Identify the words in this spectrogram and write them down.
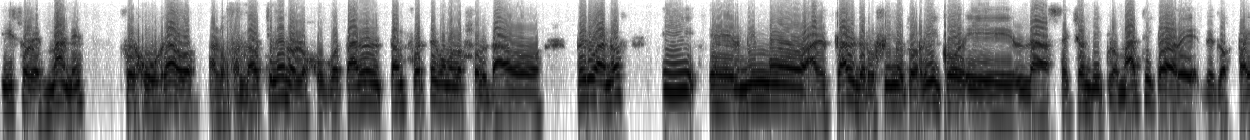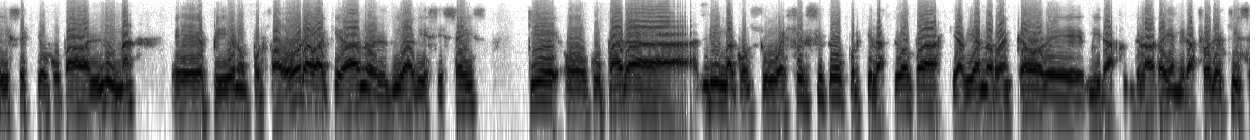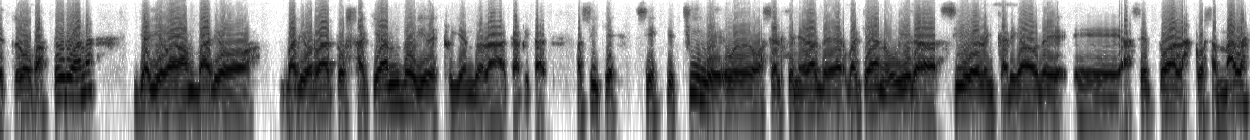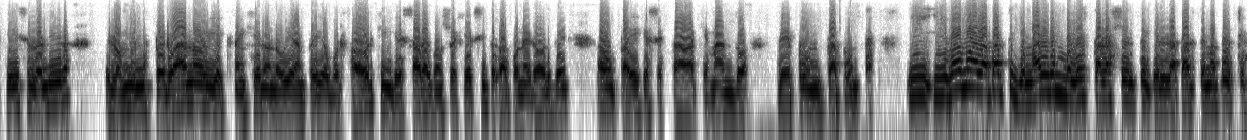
hizo desmanes fue juzgado a los soldados chilenos, lo juzgó tan, tan fuerte como los soldados peruanos, y el mismo alcalde Rufino Torrico y la sección diplomática de, de los países que ocupaban Lima eh, pidieron por favor a Baquedano el día 16 que ocupara Lima con su ejército, porque las tropas que habían arrancado de, de la batalla de Miraflores el 15, tropas peruanas, ya llevaban varios, varios ratos saqueando y destruyendo la capital. Así que si es que Chile, o sea, el general de Baquedano hubiera sido el encargado de eh, hacer todas las cosas malas que dicen los libros, los mismos peruanos y extranjeros no hubieran pedido por favor que ingresara con su ejército para poner orden a un país que se estaba quemando de punta a punta. Y, vamos a la parte que más les molesta a la gente, que es la parte mapuche.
